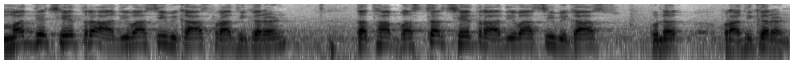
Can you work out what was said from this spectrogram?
मध्य क्षेत्र आदिवासी विकास प्राधिकरण तथा बस्तर क्षेत्र आदिवासी विकास पुनर् प्राधिकरण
